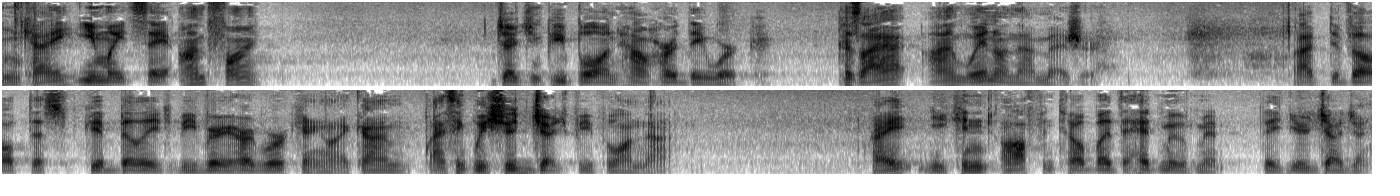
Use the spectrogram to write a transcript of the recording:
Okay? You might say, I'm fine judging people on how hard they work. Because I, I win on that measure. I've developed this ability to be very hardworking. Like I'm, I think we should judge people on that. Right? You can often tell by the head movement that you're judging.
